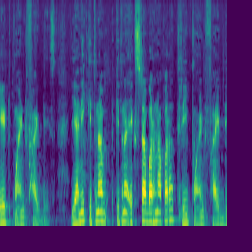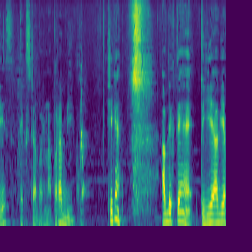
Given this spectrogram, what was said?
8.5 डेज़ यानी कितना कितना एक्स्ट्रा भरना पड़ा? 3.5 डेज़ एक्स्ट्रा भरना पड़ा बी को। ठीक है? अब देखते हैं तो ये आ गया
